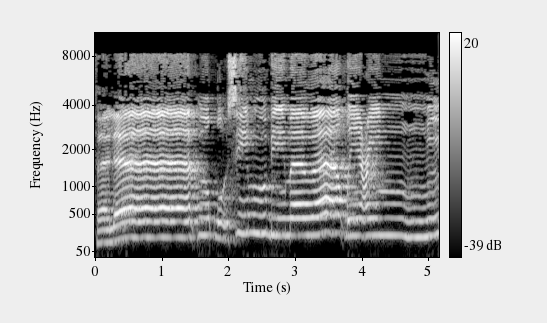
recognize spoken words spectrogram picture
فلا أقسم بمواقع النجوم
